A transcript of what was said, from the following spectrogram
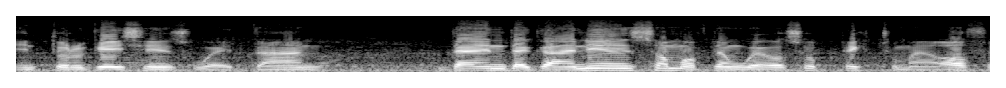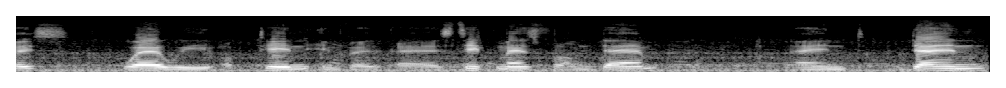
interrogations were done. Then the Ghanaians, some of them were also picked to my office, where we obtained uh, statements from them. And then,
